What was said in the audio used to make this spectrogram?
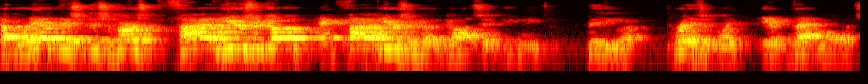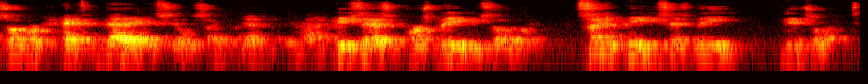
uh, read this, this verse five years ago, and five years ago, God said you need to be presently in that moment sober, and today it's still the same thing. He says, first be, be sober. Second be, he says, be vigilant.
